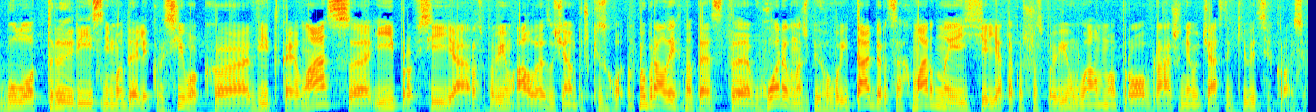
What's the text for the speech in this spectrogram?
було три різні моделі кросівок е, від Kailas, е, і про всі я розповім, але звичайно трошки згодом. Ми брали їх на тест в гори в наш біговий табір, захмарний. Я також розповім вам про враження учасників від цих кросів.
